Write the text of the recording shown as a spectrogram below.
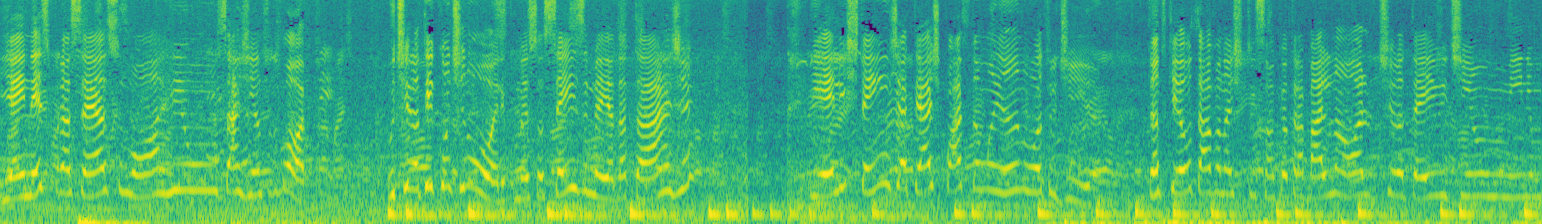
E aí nesse processo morre um sargento do BOP. O tiroteio continuou, ele começou às seis e meia da tarde e ele estende até às quatro da manhã no outro dia. Tanto que eu estava na instituição que eu trabalho na hora do tiroteio e tinham no mínimo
